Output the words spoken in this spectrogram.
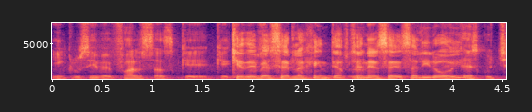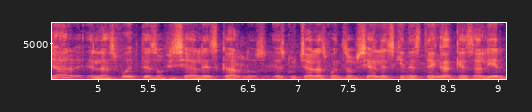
inclusive falsas. Que, que- ¿Qué debe hacer la gente? ¿Abstenerse de salir hoy? Escuchar las fuentes oficiales, Carlos, escuchar las fuentes oficiales. Quienes tengan que salir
